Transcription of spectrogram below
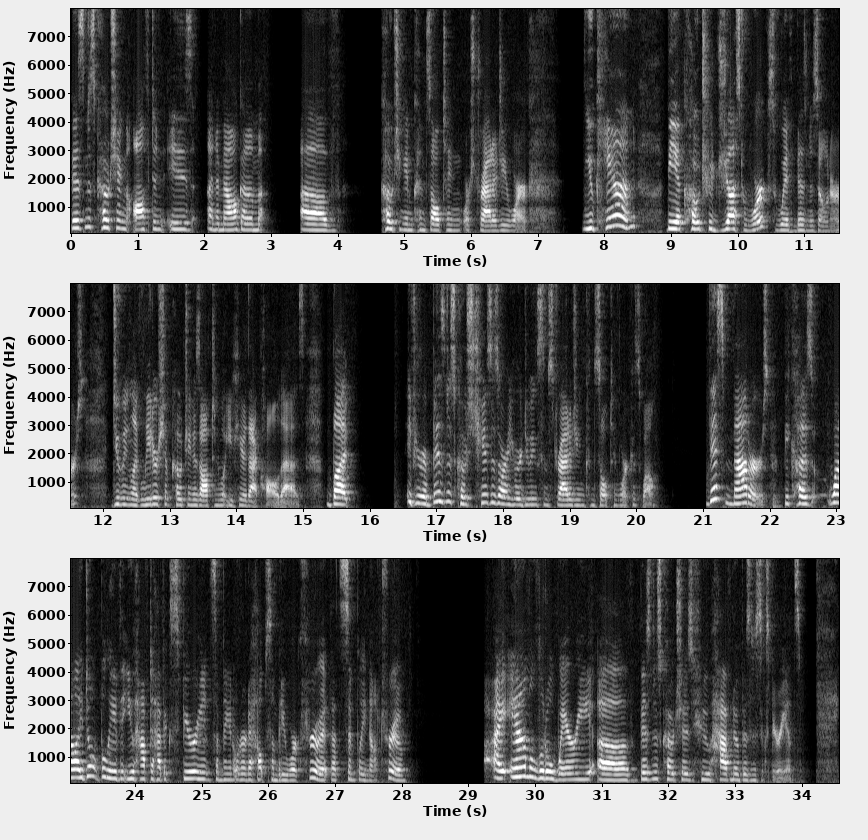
Business coaching often is an amalgam of coaching and consulting or strategy work. You can be a coach who just works with business owners. Doing like leadership coaching is often what you hear that called as. But if you're a business coach, chances are you are doing some strategy and consulting work as well. This matters because while I don't believe that you have to have experienced something in order to help somebody work through it, that's simply not true. I am a little wary of business coaches who have no business experience.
